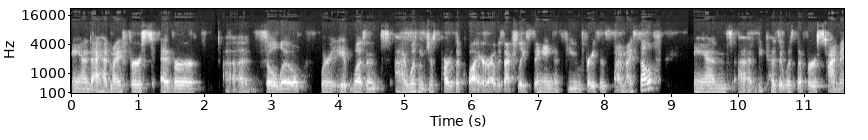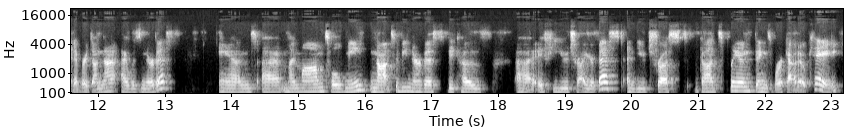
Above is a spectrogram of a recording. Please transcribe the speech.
and I had my first ever uh, solo where it wasn't I wasn't just part of the choir. I was actually singing a few phrases by myself, and uh, because it was the first time I'd ever done that, I was nervous. And uh, my mom told me not to be nervous because uh, if you try your best and you trust God's plan, things work out okay.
